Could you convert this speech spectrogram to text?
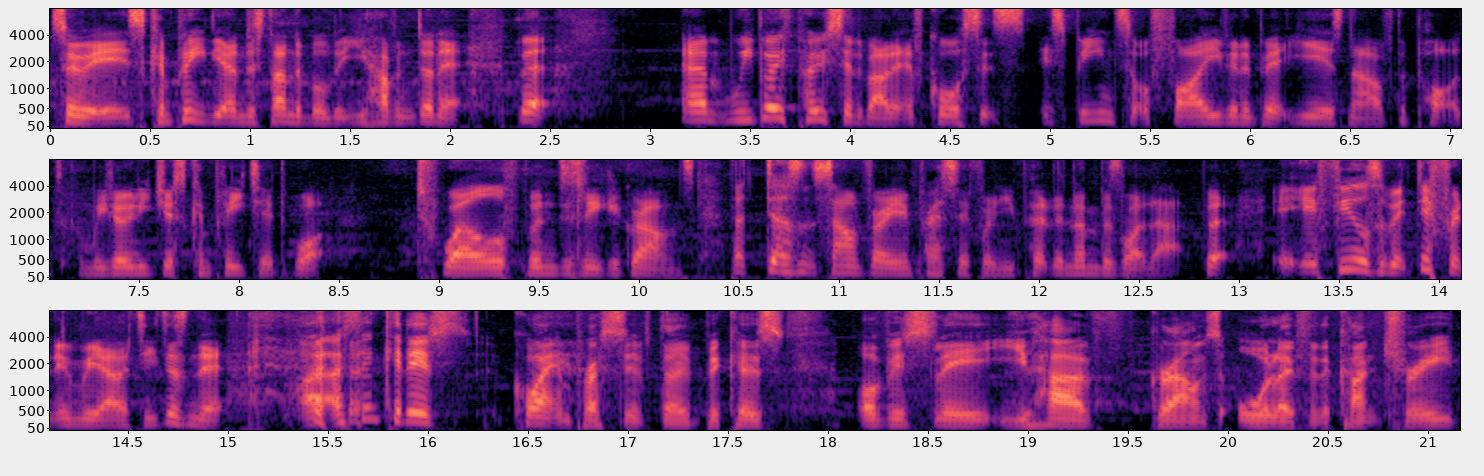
so it's completely understandable that you haven't done it. But um, we both posted about it. Of course, it's it's been sort of five and a bit years now of the pod, and we've only just completed what 12 Bundesliga grounds. That doesn't sound very impressive when you put the numbers like that, but it, feels a bit different in reality, doesn't it? I, I think it is quite impressive though, because obviously you have grounds all over the country.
